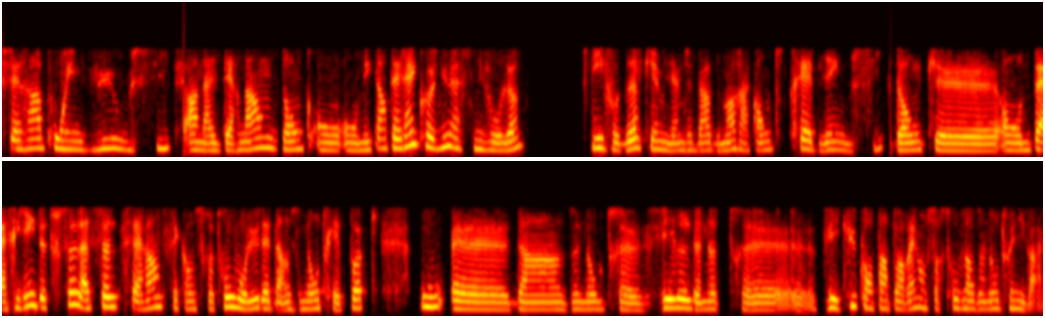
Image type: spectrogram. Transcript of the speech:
différents points de vue aussi en alternance. Donc, on, on est en terrain connu à ce niveau-là. Et il faut dire que Mylène Gilbert Dumas raconte très bien aussi. Donc, euh, on ne perd rien de tout ça. La seule différence, c'est qu'on se retrouve au lieu d'être dans une autre époque ou euh, dans une autre ville de notre euh, vécu contemporain, on se retrouve dans un autre univers.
